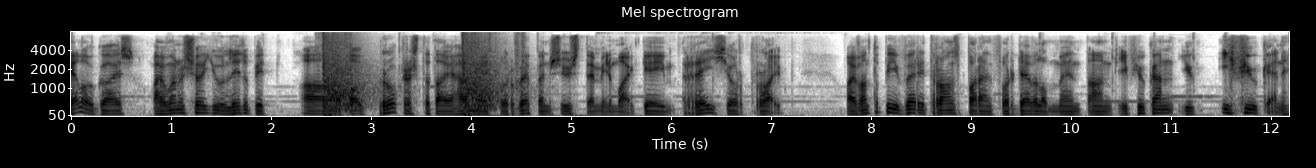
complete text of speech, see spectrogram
Hello guys, I want to show you a little bit uh, about progress that I have made for weapon system in my game Raise Your Tribe. I want to be very transparent for development and if you can, you if you can,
